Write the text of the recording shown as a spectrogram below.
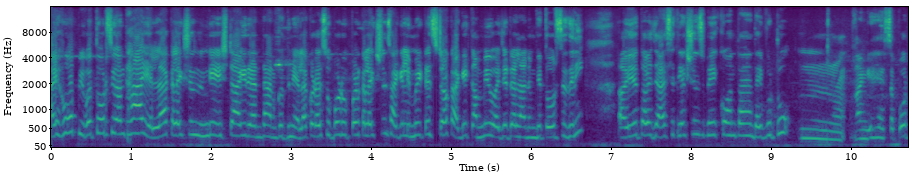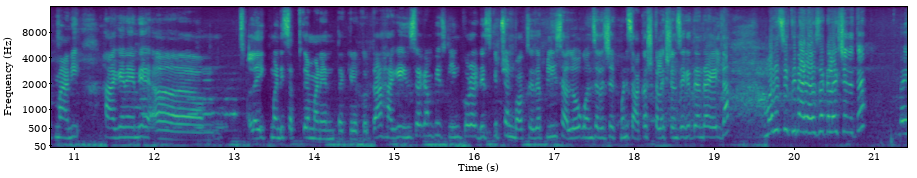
ಐ ಹೋಪ್ ಇವತ್ತು ತೋರಿಸಿದಂತಹ ಎಲ್ಲಾ ಕಲೆಕ್ಷನ್ ನಿಮಗೆ ಇಷ್ಟ ಆಗಿದೆ ಅಂತ ಅನ್ಕೋತೀನಿ. ಎಲ್ಲ ಕೂಡ ಸೂಪರ್ ಡೂಪರ್ ಕಲೆಕ್ಷನ್ಸ್ ಹಾಗೆ ಲಿಮಿಟೆಡ್ ಸ್ಟಾಕ್ ಹಾಗೆ ಕಮ್ಮಿ ಬಜೆಟ್ ಅಲ್ಲಿ ನಾನು ನಿಮಗೆ ತೋರಿಸಿದ್ದೀನಿ ಆ, ಇದೇ ತರ ಜಾಸ್ತಿ ಕಲೆಕ್ಷನ್ಸ್ ಬೇಕು ಅಂತ ದಯವಿಟ್ಟು ನನಗೆ ನಂಗೆ ಸಪೋರ್ಟ್ ಮಾಡಿ ಹಾಗೇನೇ ಲೈಕ್ ಮಾಡಿ ಸಬ್ಸ್ಕ್ರೈಬ್ ಮಾಡಿ ಅಂತ ಕೇಳ್ಕೊತಾ. ಹಾಗೆ ಇನ್ಸ್ಟಾಗ್ರಾಮ್ ಪೇಜ್ ಲಿಂಕ್ ಕೂಡ ಡಿಸ್ಕ್ರಿಪ್ಷನ್ ಬಾಕ್ಸ್ ಇದೆ. ಪ್ಲೀಸ್ ಅಲ್ಲಿ ಹೋಗಿ ಒಂದ್ಸಲ ಚೆಕ್ ಮಾಡಿ ಸಾಕಷ್ಟು ಕಲೆಕ್ಷನ್ ಸಿಗುತ್ತೆ ಅಂತ ಹೇಳ್ತಾ. ಮತ್ತೆ ಸಿಗ್ತೀನಿ ಹೊಸ ಕಲೆಕ್ಷನ್ ಜೊತೆ. ಬೈ ಬೈ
